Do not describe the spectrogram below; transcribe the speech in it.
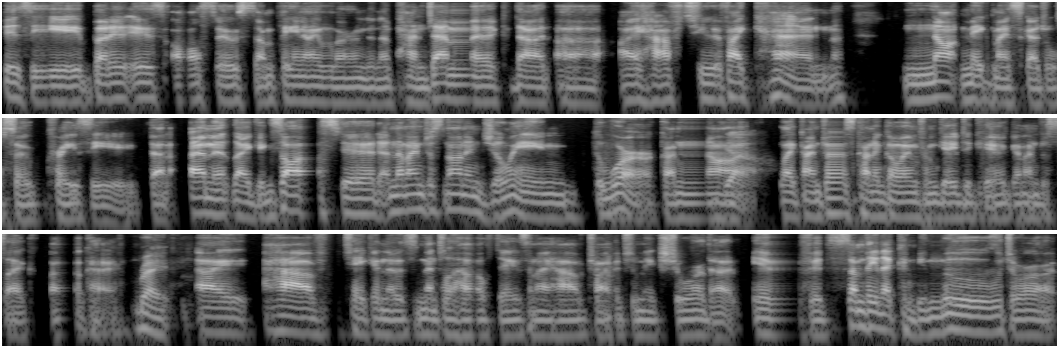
busy, but it is also something I learned in a pandemic that uh, I have to, if I can, not make my schedule so crazy that I'm like exhausted and then I'm just not enjoying the work. I'm not Yeah. like, I'm just kind of going from gig to gig and I'm just like, "Uh, okay. Right. I have taken those mental health days and I have tried to make sure that if it's something that can be moved or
